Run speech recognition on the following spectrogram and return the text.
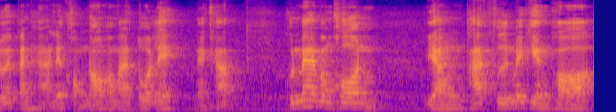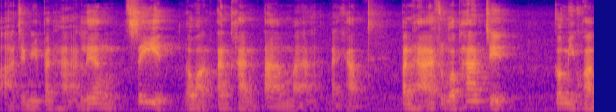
ด้วยปัญหาเรื่องของน้องออกมาตัวเล็กนะครับ คุณแม่บางคนยังพักฟื้นไม่เพียงพอ อาจจะมีปัญหาเรื่องซีดระหว่างตั้งครรภ์ตามมานะครับ ปัญหาสุขภาพจิตก็มีความ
